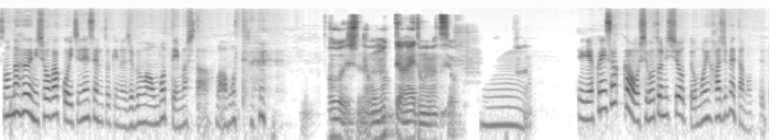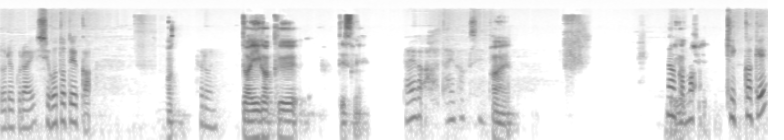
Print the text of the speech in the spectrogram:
そんな風に小学校1年生の時の自分は思っていました？まあ思ってない。そうですね。思ってはないと思いますよ。うーん。で、逆にサッカーを仕事にしようって思い始めたのってどれくらい？仕事というか、まあ、プロに。大学ですね。大学、あ、大学生。はい。なんかま、きっかけ？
